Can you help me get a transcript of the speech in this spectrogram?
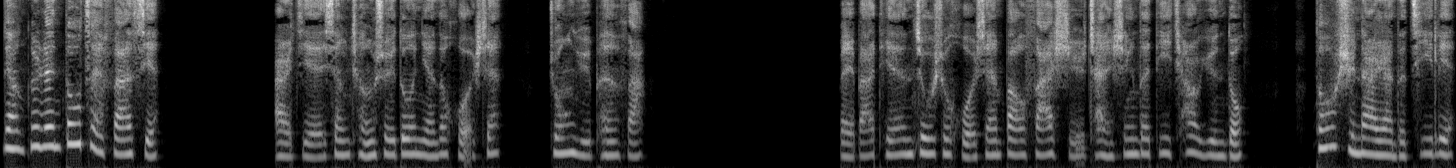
两个人都在发泄。二姐像沉睡多年的火山，终于喷发。北八天就是火山爆发时产生的地壳运动，都是那样的激烈，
